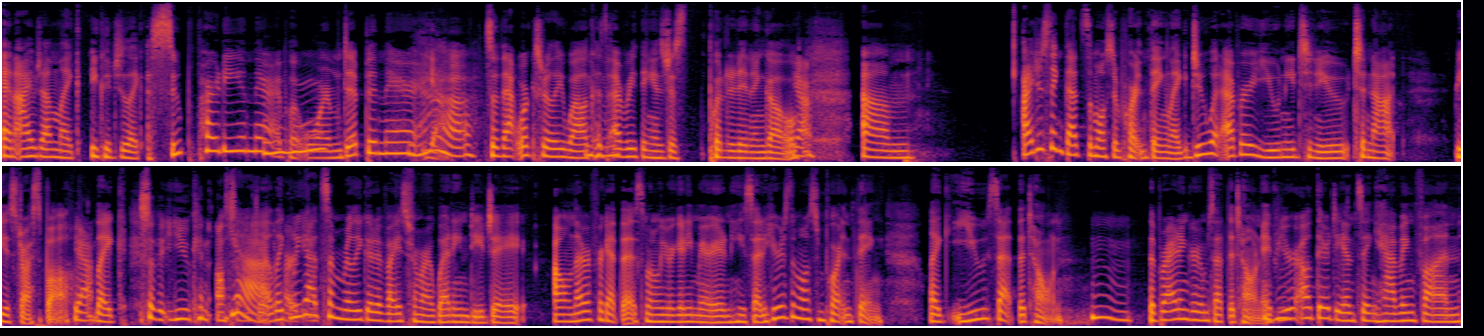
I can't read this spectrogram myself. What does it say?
And I've done like you could do like a soup party in there. I put warm dip in there. Mm-hmm. Yeah. Mm-hmm. So that works really well because everything is just put it in and go. Yeah. Um I just think that's the most important thing. Like do whatever you need to do to not be a stress ball. Yeah. Like So that you can also yeah, like we got some really good advice from our wedding DJ. I'll never forget this when we were getting married, and he said, "Here's the most important thing: like you set the tone. Hmm. The bride and groom set the tone. Mm-hmm. If you're out there dancing, having fun,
